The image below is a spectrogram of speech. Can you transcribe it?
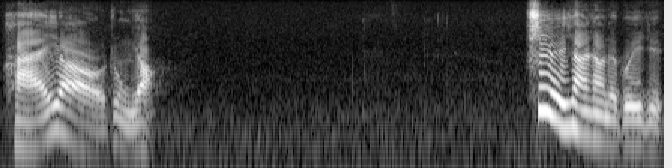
还要重要。事项上的规矩，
